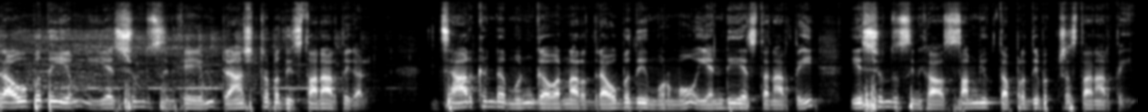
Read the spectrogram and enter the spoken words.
ദ്രൗപതിയും യശ്വന്ത് സിൻഹയും രാഷ്ട്രപതി സ്ഥാനാർത്ഥികൾ. ജാർഖണ്ഡ് മുൻ governor Draupadi Murmu N D A സ്ഥാനാർത്ഥി യശ്വന്ത് സിൻഹ സംയുക്ത പ്രതിപക്ഷ സ്ഥാനാർത്ഥി.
